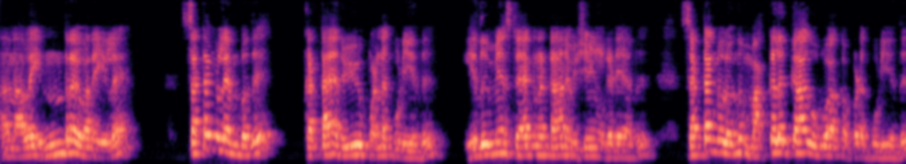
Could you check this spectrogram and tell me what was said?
அதனால் இன்ற வரையில் சட்டங்கள் என்பது கட்டாயம் ரிவ்யூ பண்ணக்கூடியது. எதுவுமே ஸ்டேக்னட்டான விஷயங்கள் கிடையாது. சட்டங்கள் வந்து மக்களுக்காக உருவாக்கப்படக்கூடியது.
